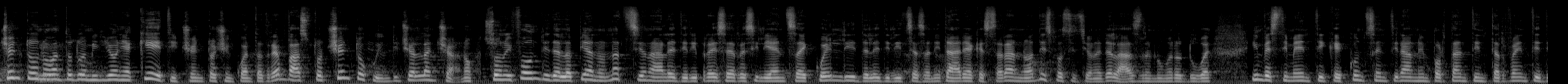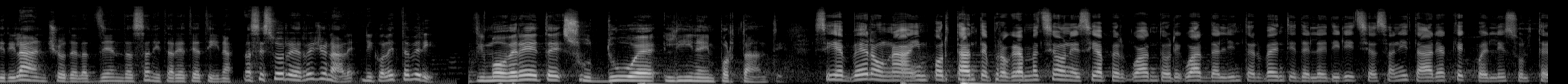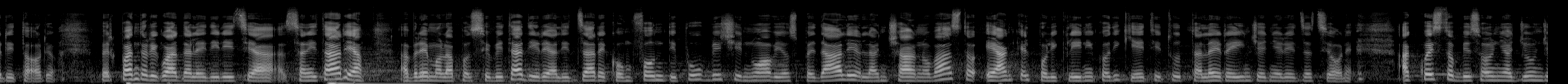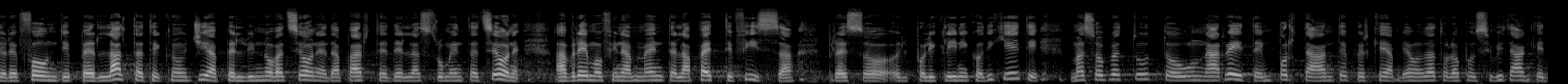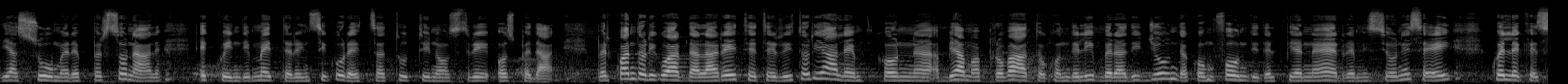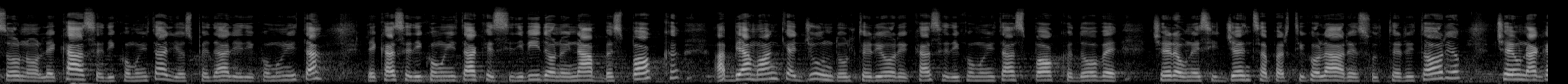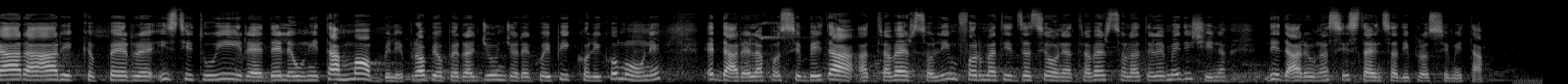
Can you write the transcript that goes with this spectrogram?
192 milioni a Chieti, 153 a Vasto, 115 a Lanciano. Sono i fondi del Piano Nazionale di Ripresa e Resilienza e quelli dell'edilizia sanitaria che saranno a disposizione dell'ASL numero 2. Investimenti che consentiranno importanti interventi di rilancio dell'azienda sanitaria teatina. L'assessore regionale Nicoletta Verì. Vi muoverete su due linee importanti. Sì, è vero, una importante programmazione sia per quanto riguarda gli interventi dell'edilizia sanitaria che quelli sul territorio. Per quanto riguarda l'edilizia sanitaria avremo la possibilità di realizzare con fondi pubblici nuovi ospedali, Lanciano Vasto e anche il Policlinico di Chieti, tutta la reingegnerizzazione. A questo bisogna aggiungere fondi per l'alta tecnologia, per l'innovazione da parte della strumentazione. Avremo finalmente la PET fissa presso il Policlinico di Chieti, ma soprattutto una rete importante perché abbiamo dato la possibilità anche di assumere personale e quindi mettere in sicurezza tutti i nostri ospedali. Per quanto riguarda la rete territoriale con, abbiamo approvato con delibera di giunta con fondi del PNR missione 6 quelle che sono le case di comunità, gli ospedali di comunità, le case di comunità che si dividono in hub e SPOC, abbiamo anche aggiunto ulteriori case di comunità SPOC dove c'era un'esigenza particolare sul territorio, c'è una gara ARIC per istituire delle unità mobili proprio per raggiungere quei piccoli comuni e dare la possibilità attraverso l'informatizzazione, attraverso la telemedicina, di dare un'assistenza di prossimità.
